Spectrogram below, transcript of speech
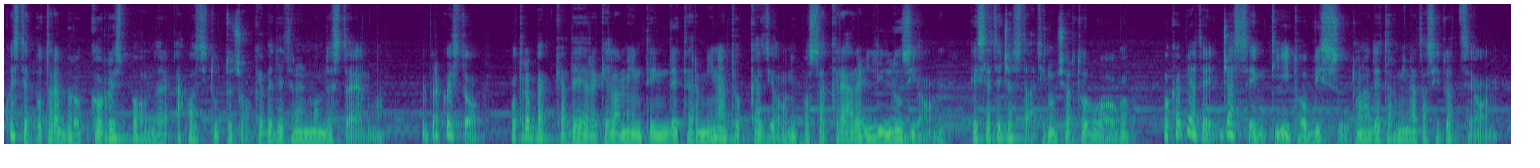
queste potrebbero corrispondere a quasi tutto ciò che vedete nel mondo esterno. E per questo potrebbe accadere che la mente in determinate occasioni possa creare l'illusione che siate già stati in un certo luogo o che abbiate già sentito o vissuto una determinata situazione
